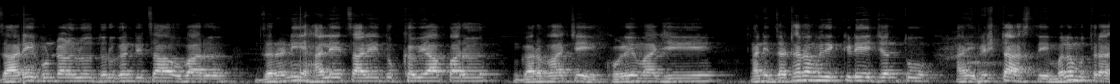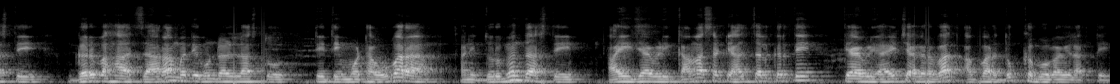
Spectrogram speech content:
जारे गुंडाळलो दुर्गंधीचा उभार जरणी हाले चाले दुःख व्यापार गर्भाचे खोळे माझी. आणि जठरामध्ये किडे जंतू आणि विष्ठा असते मलमूत्र असते गर्भ हा जारामध्ये गुंडाळलेला असतो तेथे मोठा उभारा आणि दुर्गंध असते. आई ज्यावेळी कामासाठी हालचाल करते त्यावेळी आईच्या गर्भात अपार दुःख भोगावे लागते.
